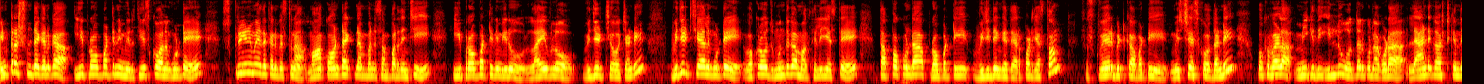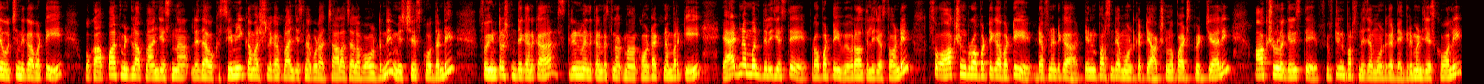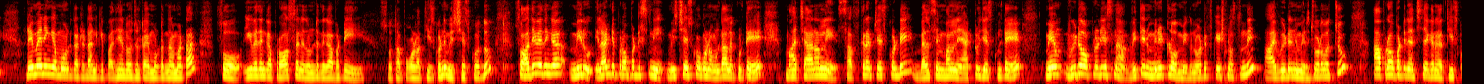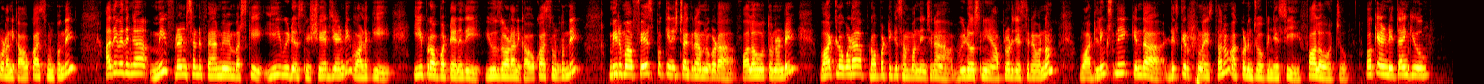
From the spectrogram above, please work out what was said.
ఇంట్రెస్ట్ ఉంటే కనుక ఈ ప్రాపర్టీని మీరు తీసుకోవాలనుకుంటే స్క్రీన్ మీద కనిపిస్తున్న మా కాంటాక్ట్ నెంబర్ని సంప్రదించి ఈ ప్రాపర్టీని మీరు లైవ్లో విజిట్ చేయవచ్చండి. విజిట్ చేయాలనుకుంటే ఒకరోజు ముందుగా మాకు తెలియజేస్తే తప్పకుండా ప్రాపర్టీ విజిటింగ్ అయితే ఏర్పాటు చేస్తాం. సో స్క్వేర్ బిట్ కాబట్టి మిస్ చేసుకోవద్దండి. ఒకవేళ మీకు ఇది ఇల్లు వద్దనుకున్నా కూడా ల్యాండ్ కాస్ట్ కిందే వచ్చింది కాబట్టి ఒక అపార్ట్మెంట్లా ప్లాన్ చేసినా లేదా ఒక సెమీ కమర్షియల్గా ప్లాన్ చేసినా కూడా చాలా చాలా బాగుంటుంది. మిస్ చేసుకోవద్దండి. సో ఇంట్రెస్ట్ ఉంటే కనుక స్క్రీన్ మీద కనిపిస్తున్న మా కాంటాక్ట్ నెంబర్కి యాడ్ నెంబర్ని తెలియజేస్తే ప్రాపర్టీ వివరాలు తెలియజేస్తామండి సో ఆప్షన్ ప్రాపర్టీ కాబట్టి డెఫినెట్గా టెన్ పర్సెంట్ అమౌంట్ కట్టి ఆక్షన్లో పార్టిసిపేట్ చేయాలి. ఆక్షన్లో గెలిస్తే ఫిఫ్టీన్ పర్సెంటేజ్ అమౌంట్ కట్టి అగ్రిమెంట్ చేసుకోవాలి. రిమైనింగ్ అమౌంట్ కట్టడానికి పదిహేను రోజుల టైం ఉంటుందన్నమాట. సో ఈ విధంగా ప్రాసెస్ అనేది ఉంటుంది కాబట్టి సో తప్పకుండా తీసుకోండి మిస్ చేసుకోవద్దు. సో అదేవిధంగా మీరు ఇలాంటి ప్రాపర్టీస్ని మిస్ చేసుకోకుండా ఉండాలనుకుంటే మా ఛానల్ని సబ్స్క్రైబ్ చేసుకోండి బెల్ సింబల్ని యాక్టివ్ చేసుకుంటే మేము వీడియో అప్లోడ్ చేసిన విత్ ఇన్ మినిట్లో మీకు నోటిఫికేషన్ వస్తుంది. ఆ వీడియోని మీరు చూడవచ్చు. ఆ ప్రాపర్టీ నచ్చితే కనుక తీసుకోవడానికి అవకాశం ఉంటుంది. అదేవిధంగా మీ ఫ్రెండ్స్ అండ్ ఫ్యామిలీ మెంబర్స్కి ఈ వీడియోస్ని షేర్ చేయండి. వాళ్ళకి ఈ ప్రాపర్టీ అనేది యూజ్ అవడానికి అవకాశం ఉంటుంది. మీరు మా ఫేస్బుక్ ఇన్స్టాగ్రామ్ను కూడా ఫాలో అవుతుండండి వాటిలో కూడా ప్రాపర్టీకి సంబంధించిన వీడియోస్ని అప్లోడ్ చేస్తూనే ఉన్నాం. వాటి లింక్స్ని కింద డిస్క్రిప్షన్లో ఇస్తాను. అక్కడ నుంచి ఓపెన్ చేసి ఫాలో అవ్వచ్చు. ఓకే అండి. Thank you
